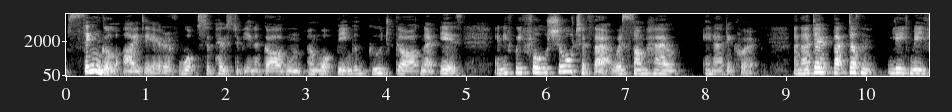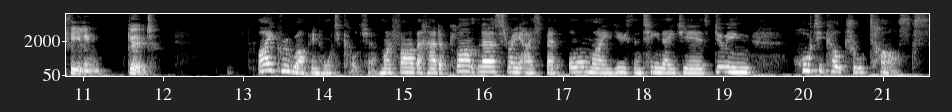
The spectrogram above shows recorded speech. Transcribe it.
single idea of what's supposed to be in a garden and what being a good gardener is. And if we fall short of that, we're somehow inadequate. And I don't that doesn't leave me feeling good. I grew up in horticulture. My father had a plant nursery. I spent all my youth and teenage years doing horticultural tasks.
